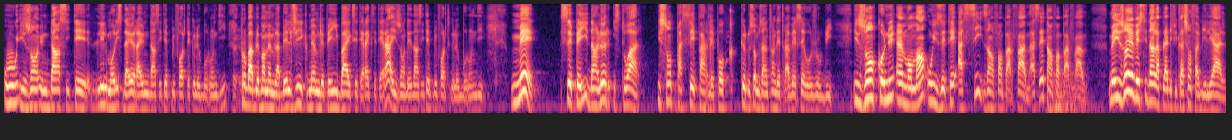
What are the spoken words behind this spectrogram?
où ils ont une densité. L'île Maurice d'ailleurs a une densité plus forte que le Burundi. Probablement même la Belgique, même les Pays-Bas, etc., etc. Ils ont des densités plus fortes que le Burundi. Mais ces pays, dans leur histoire, ils sont passés par l'époque que nous sommes en train de traverser aujourd'hui. Ils ont connu un moment où ils étaient à six enfants par femme, à sept enfants par femme. Mais ils ont investi dans la planification familiale.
